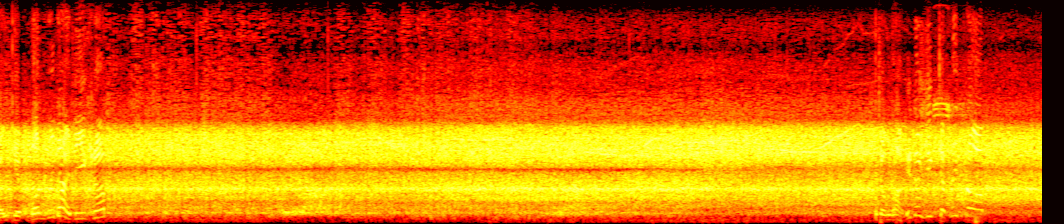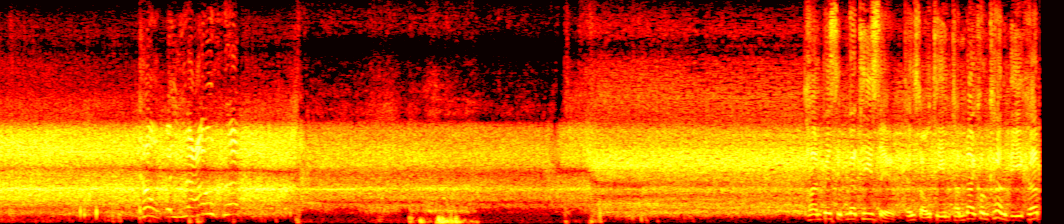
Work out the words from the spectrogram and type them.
ยังเก็บบอลไว้ได้ดีครับจังหวะนี้ได้ยิงจากในกรอบ เข้าไปแล้วครับ ผ่านไป 10 นาทีเศษทั้งสองทีมทำได้ค่อนข้างดีครับ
